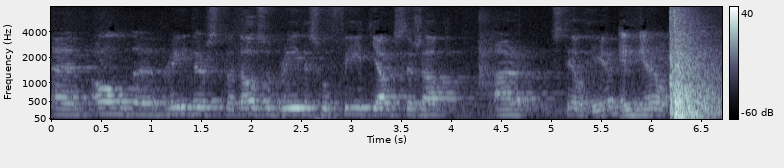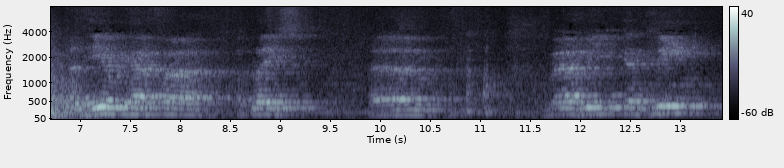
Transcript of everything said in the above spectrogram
and all the breeders, but also breeders who feed youngsters up, are still here. in here. Okay. And here we have uh, a place um, where we can clean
